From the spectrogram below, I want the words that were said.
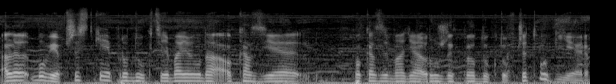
ale mówię, wszystkie produkcje mają na okazję pokazywania różnych produktów, czy to gier,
